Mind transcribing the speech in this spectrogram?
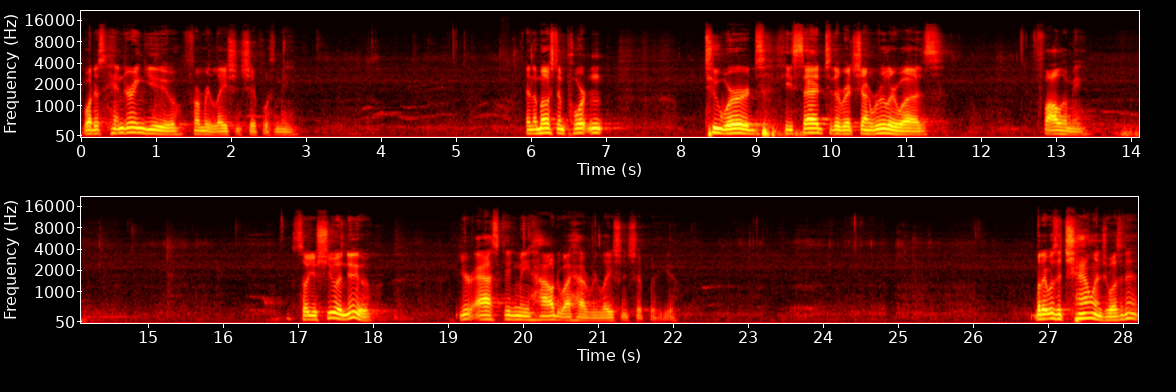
what is hindering you from relationship with me? And the most important two words he said to the rich young ruler was, Follow me. So Yeshua knew, You're asking me, How do I have relationship with you? But it was a challenge, wasn't it?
